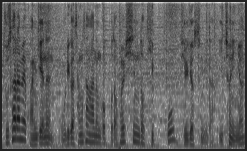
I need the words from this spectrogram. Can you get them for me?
두 사람의 관계는 우리가 상상하는 것보다 훨씬 더 깊고 질겼습니다. 2002년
